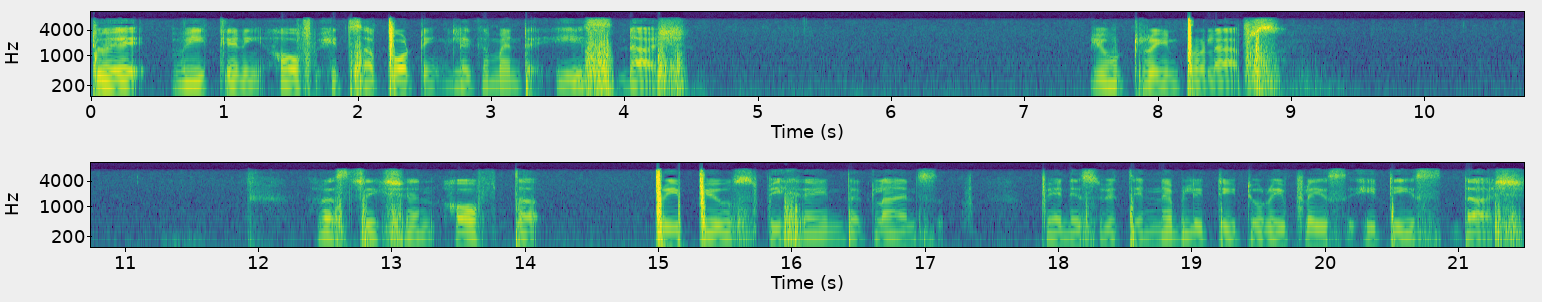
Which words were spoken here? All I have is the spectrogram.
to a weakening of its supporting ligament is dash. Uterine prolapse. Restriction of the prepuce behind the glans penis with inability to replace it is dash.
